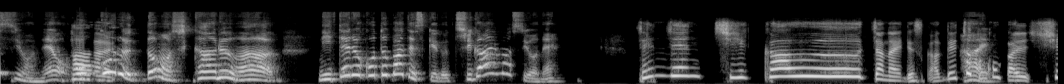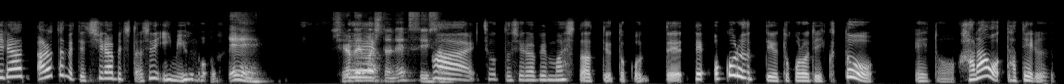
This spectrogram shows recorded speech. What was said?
すよね。は怒い。ると叱るは似てる言葉ですけど違いますよね。全然違うじゃないですか。で、ちょっと今はい。回しら、改めて調べてたんですね、意味を。ええ。調べまで、したね、筒井さん。はい、ちょっと調べましたっていうところで、で、怒るっていうところでいくと、えっと、腹を立てる、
